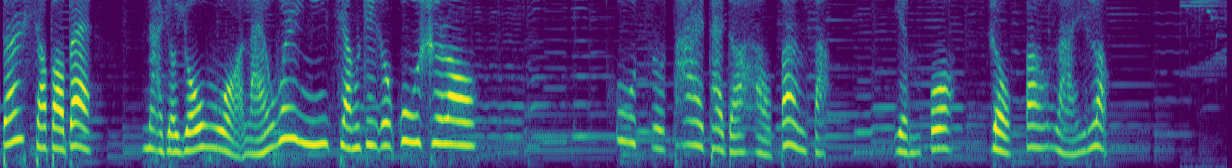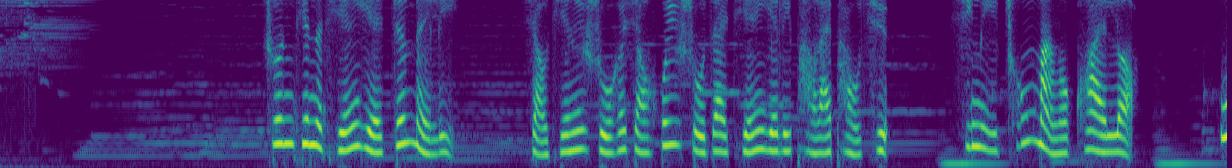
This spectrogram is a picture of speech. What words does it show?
的，小宝贝，那就由我来为你讲这个故事喽。兔子太太的好办法，演播肉包来了。春天的田野真美丽，小田鼠和小灰鼠在田野里跑来跑去，心里充满了快乐。哇，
